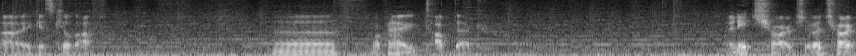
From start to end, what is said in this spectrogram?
uh, it gets killed off. Uh, what can I top deck? I need charge. If I char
